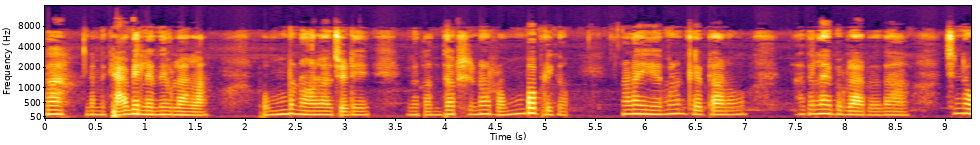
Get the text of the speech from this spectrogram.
வா நம்ம கேபின்லேருந்து விளையாடலாம். ரொம்ப நாளாச்சுடி. எனக்கு அந்தாட்சின்னா ரொம்ப பிடிக்கும். ஆனால் எவ்வளோ கேட்டாலும் அதெல்லாம் இப்போ விளையாடுறதா? சின்ன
